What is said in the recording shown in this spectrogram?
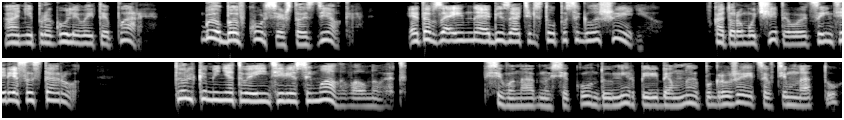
«А не прогуливай ты пары. Был бы в курсе, что сделка — это взаимное обязательство по соглашению, в котором учитываются интересы сторон. Только меня твои интересы мало волнуют». Всего на одну секунду мир передо мной погружается в темноту,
